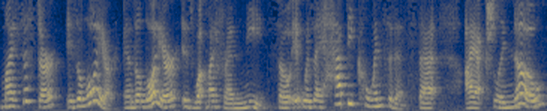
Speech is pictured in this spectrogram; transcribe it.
My sister is a lawyer, and a lawyer is what my friend needs. So it was a happy coincidence that I actually know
